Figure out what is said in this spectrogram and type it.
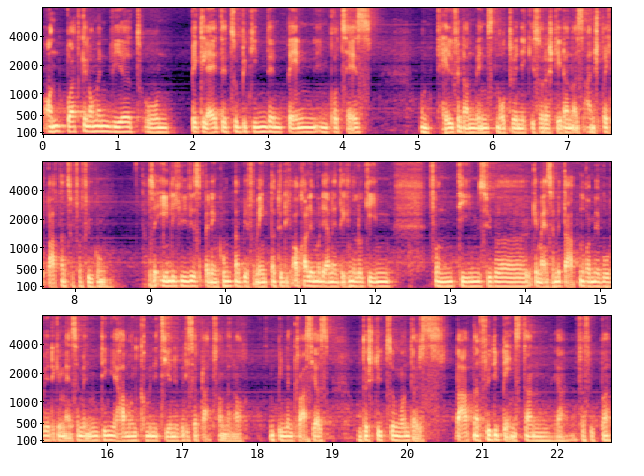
an Bord genommen wird und begleite zu Beginn den Ben im Prozess und helfe dann, wenn es notwendig ist oder stehe dann als Ansprechpartner zur Verfügung. Also ähnlich wie wir es bei den Kunden haben, wir verwenden natürlich auch alle modernen Technologien von Teams über gemeinsame Datenräume, wo wir die gemeinsamen Dinge haben und kommunizieren über diese Plattform dann auch. Und bin dann quasi als Unterstützung und als Partner für die Bands dann ja, verfügbar.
